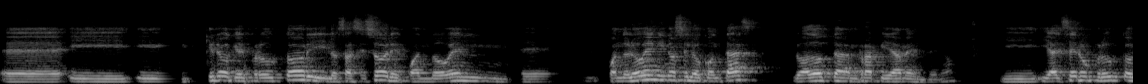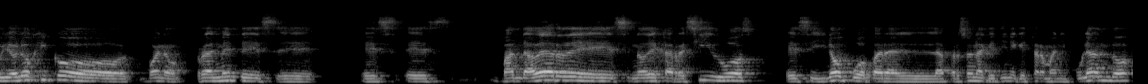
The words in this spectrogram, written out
Eh, y, creo que el productor y los asesores cuando ven, eh, cuando lo ven y no se lo contás, lo adoptan rápidamente. Y, al ser un producto biológico, bueno, realmente es, eh, es, banda verde, no deja residuos, es inocuo para la persona que tiene que estar manipulando.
